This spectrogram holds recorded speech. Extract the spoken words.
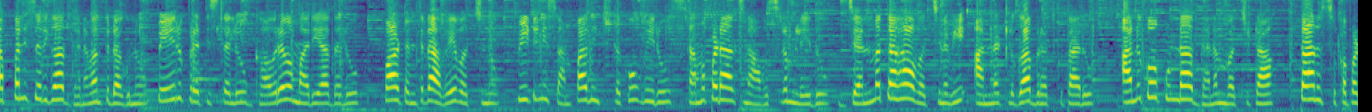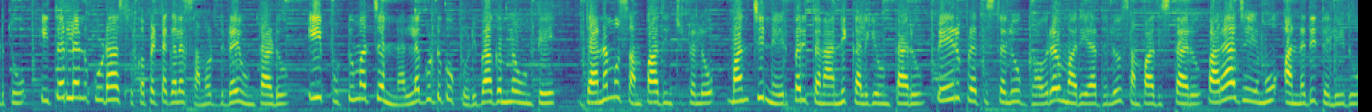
తప్పనిసరిగా ధనవంతుడగును. పేరు ప్రతిష్టలు గౌరవ మర్యాదలు వాటంతటా అవే వచ్చును. వీటిని సంపాదించుటకు వీరు శ్రమపడాల్సిన అవసరం లేదు. జన్మ జన్మత వచ్చినవి అన్నట్లుగా బ్రతుకుతారు. అనుకోకుండా ధనం వచ్చుట తాను సుఖపడుతూ ఇతరులను కూడా సుఖపెట్టగల సమర్థుడై ఉంటాడు. ఈ పుట్టుమచ్చ నల్లగుడ్డుకు కుడిభాగంలో ఉంటే ధనము సంపాదించుటలో మంచి నేర్పరితనాన్ని కలిగి ఉంటారు. పేరు ప్రతిష్టలు గౌరవ మర్యాదలు సంపాదిస్తారు. పరాజయము అన్నది తెలీదు.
